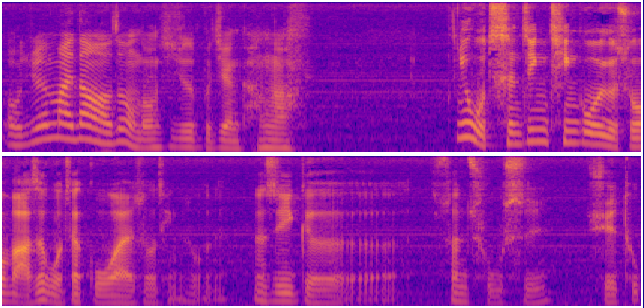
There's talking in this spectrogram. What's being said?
我觉得麦当劳这种东西就是不健康啊。因为我曾经听过一个说法，是我在国外的时候听说的。那是一个算厨师学徒，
